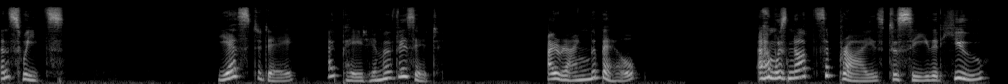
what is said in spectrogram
and sweets. Yesterday, I paid him a visit. I rang the bell and was not surprised to see that Hugh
